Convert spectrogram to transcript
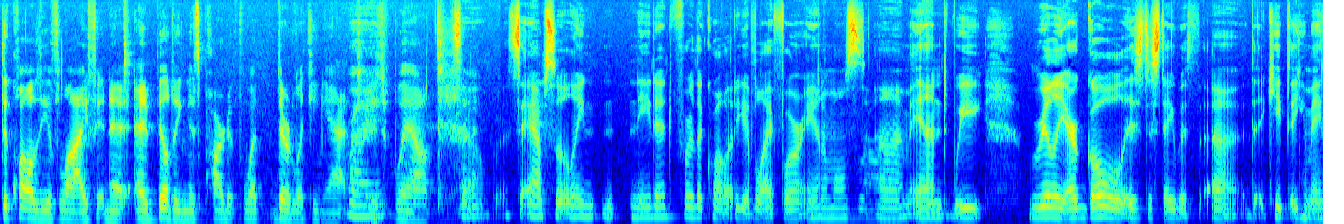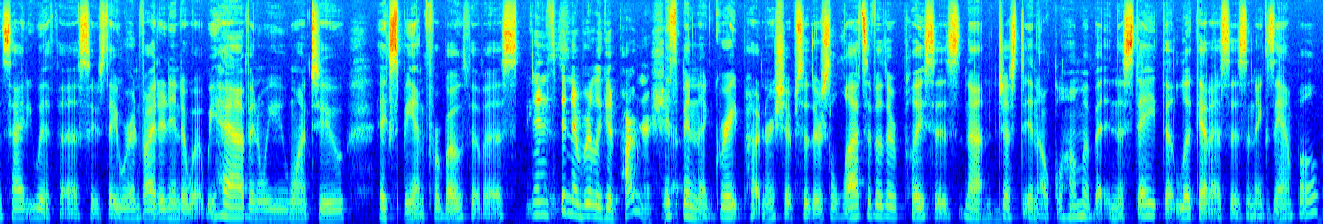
the quality of life in a, a building is part of what they're looking at Right. as well. so it's absolutely needed for the quality of life for our animals um, and we really our goal is to stay with uh, the, keep the humane society with us as they were invited into what we have and we want to expand for both of us And it's been a really good partnership. It's been a great partnership. So there's lots of other places, not just in Oklahoma, but in the state, that look at us as an example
